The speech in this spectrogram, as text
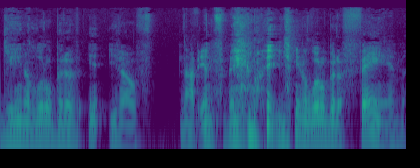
gain a little bit of, you know, not infamy, but you gain a little bit of fame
